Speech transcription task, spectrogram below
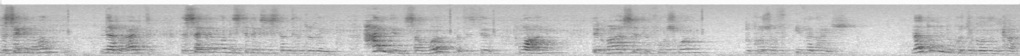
The second one, never right. The second one is still exists until today. Hiding somewhere, but it's still. Why? The Gemara said the first one because of even eyes. Not only because the golden calf.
